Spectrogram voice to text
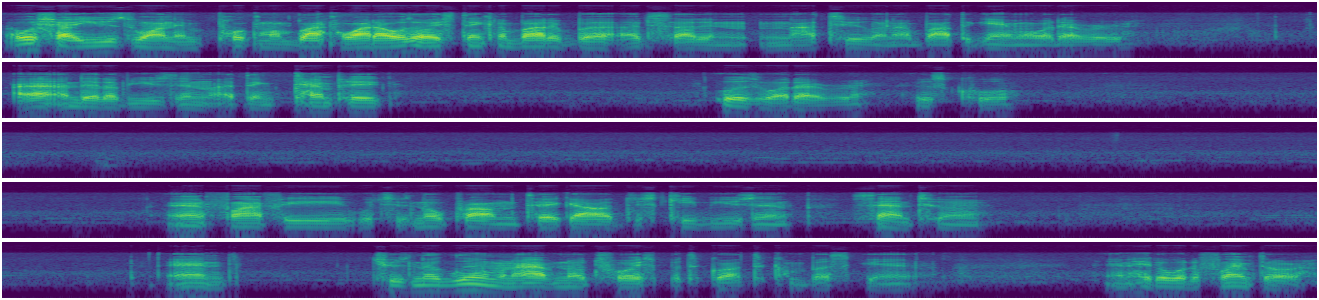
I wish I used one in Pokemon Black and White. I was always thinking about it, but I decided not to when I bought the game or whatever. I ended up using, I think, Tepig. It was whatever. It was cool. and Flaaffy, which is no problem to take out. Just keep using Sand Tomb. And choose no gloom, and I have no choice but to go out to Combusken and hit it with a flamethrower.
